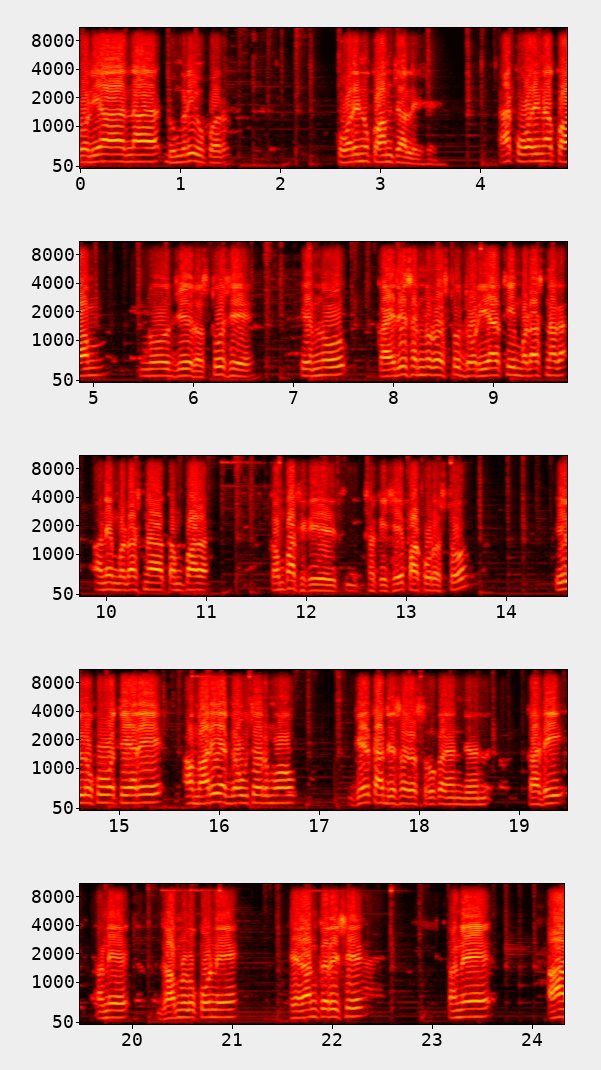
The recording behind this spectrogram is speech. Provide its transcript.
ધોળિયાના ડુંગળી ઉપર ક્વોરીનું કામ ચાલે છે. આ ક્વોરીના કામનો જે રસ્તો છે, એમનો કાયદેસરનો રસ્તો ધોળિયાથી મડાસના અને મડાસના કંપા કંપા થકી છે, પાકો રસ્તો. એ લોકો અત્યારે અમારી આ ગૌચરમાં ગેરકાયદેસર અસરો કાઢી અને ગામ લોકોને હેરાન કરે છે અને આ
